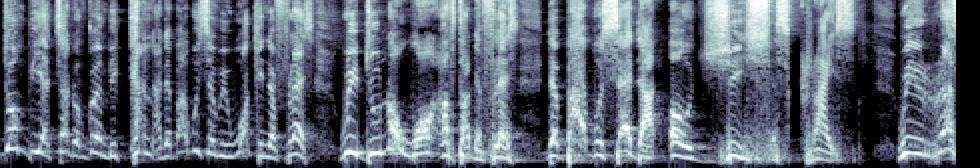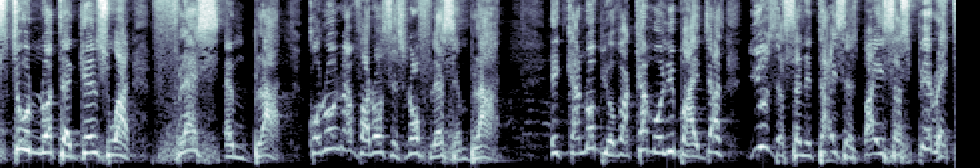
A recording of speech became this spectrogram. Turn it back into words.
don't be a child of God and be carnal. The Bible says we walk in the flesh. We do not war after the flesh. The Bible said that, oh Jesus Christ. We wrestle not against what? Flesh and blood. Coronavirus is not flesh and blood. It cannot be overcome only by just use the sanitizers, but it's a spirit.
